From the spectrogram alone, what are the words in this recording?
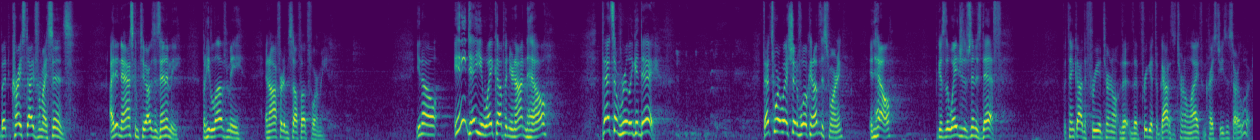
But Christ died for my sins. I didn't ask him to, I was his enemy. But he loved me and offered himself up for me. You know, any day you wake up and you're not in hell, that's a really good day. That's where I should have woken up this morning, in hell, because the wages of sin is death. But thank God the free, eternal, the, the free gift of God is eternal life in Christ Jesus our Lord.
